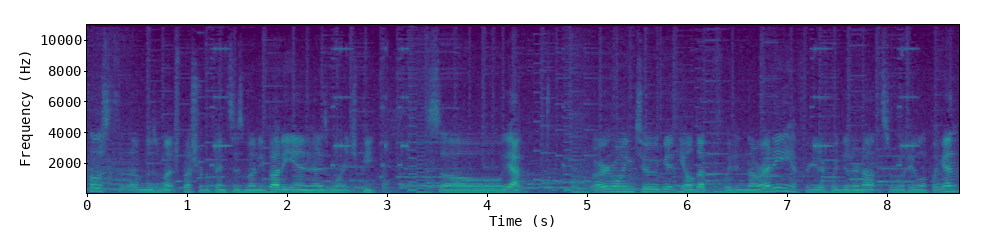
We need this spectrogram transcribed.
close to um, as much special defense as Muddy Buddy, and it has more HP. So yeah, we're going to get healed up if we didn't already. I forget if we did or not, so we'll heal up again.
